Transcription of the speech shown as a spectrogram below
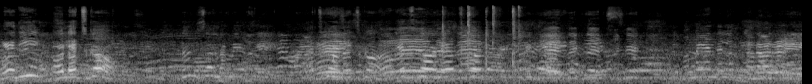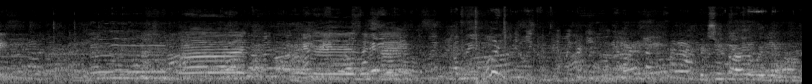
Ready? Oh, let's go. Dun sa lamig. Let's go, let's go. Let's go, let's go. Lang. Another eight. Picture tayo with the mom.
